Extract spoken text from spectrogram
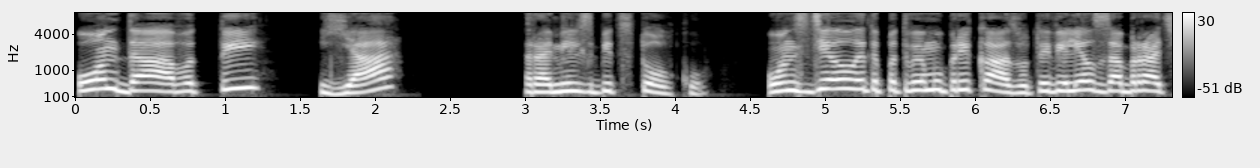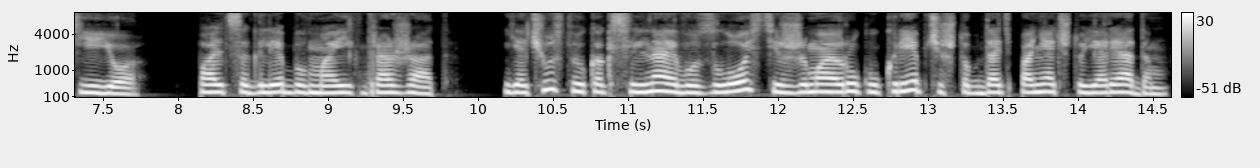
Он да, а вот ты? Я?» Рамиль сбит с толку. «Он сделал это по твоему приказу, ты велел забрать ее!» Пальцы Глеба в моих дрожат. Я чувствую, как сильна его злость и сжимаю руку крепче, чтобы дать понять, что я рядом.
